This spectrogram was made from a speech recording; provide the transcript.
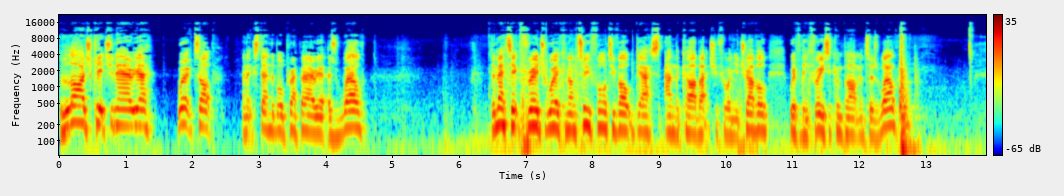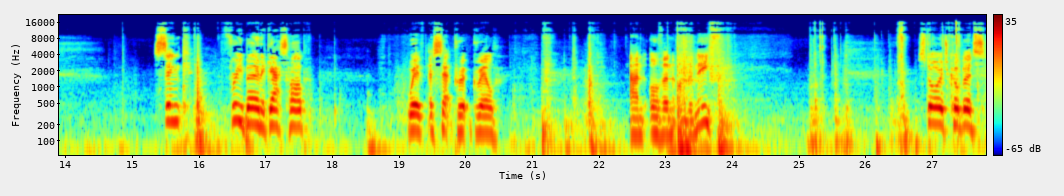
Large kitchen area, worktop, and extendable prep area as well. Dometic fridge working on 240 volt gas and the car battery for when you travel with the freezer compartment as well. Sink, three burner gas hob with a separate grill and oven underneath. Storage cupboards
